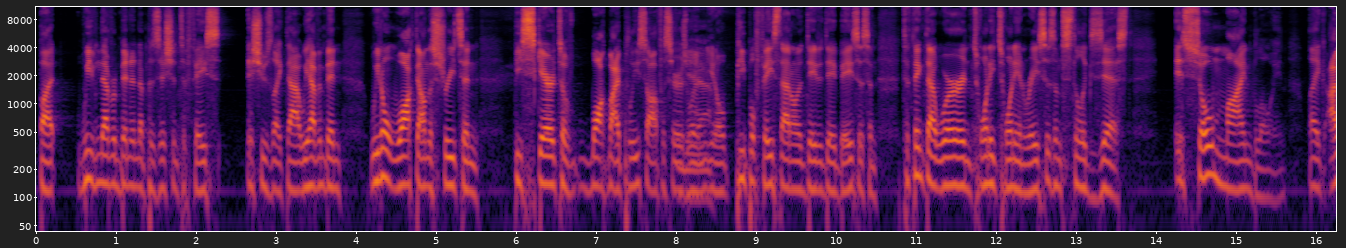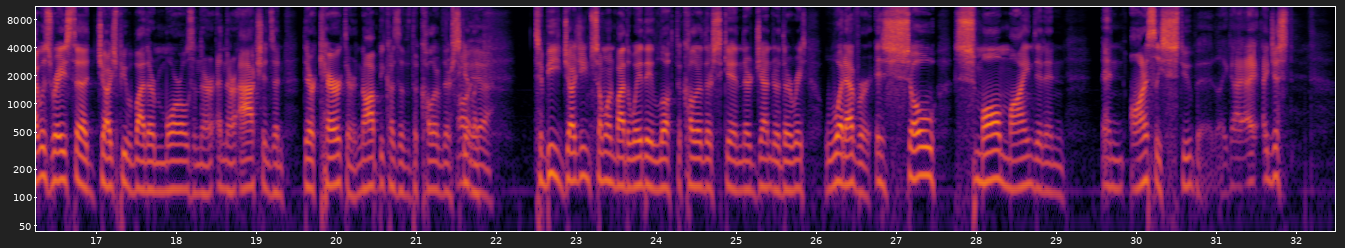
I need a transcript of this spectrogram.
but we've never been in a position to face issues like that. We haven't been we don't walk down the streets and be scared to walk by police officers Yeah. when you know people face that on a day-to-day basis and to think that we're in 2020 and racism still exists is so mind-blowing like i was raised to judge people by their morals and their and their actions and their character not because of the color of their oh, skin Oh, like yeah. to be judging someone by the way they look the color of their skin their gender their race whatever is so small-minded and and honestly stupid like i i, I just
